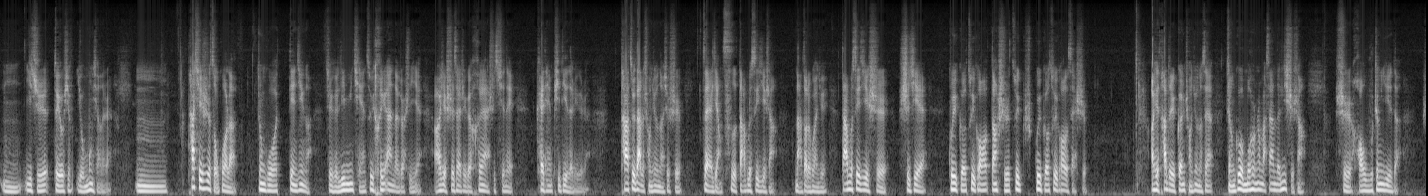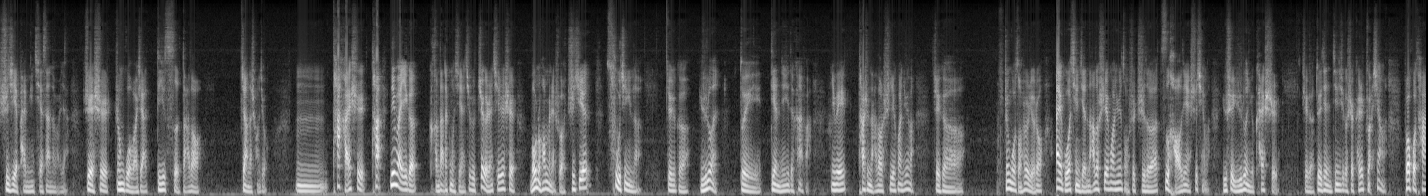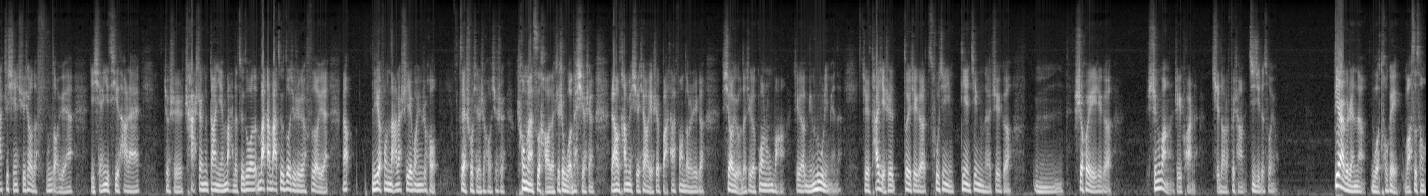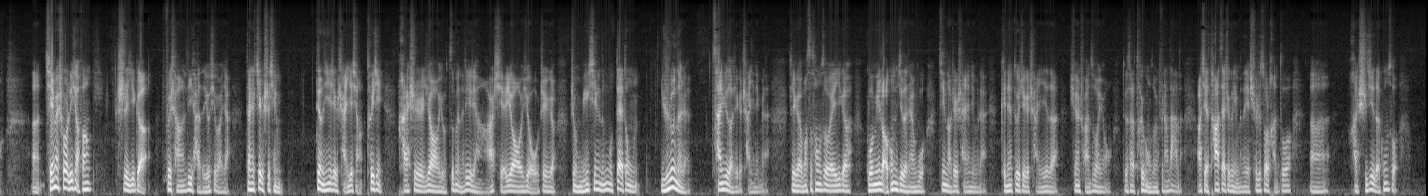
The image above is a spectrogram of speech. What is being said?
嗯，一直对游戏有梦想的人。嗯，他其实是走过了中国电竞啊这个黎明前最黑暗的一段时间，而且是在这个黑暗时期内开天辟地的这个人。他最大的成就呢，就是在两次 WCG 上拿到了冠军。WCG 是世界。规格最高，当时最规格最高的赛事，而且他的个人成就呢，在整个《魔兽争霸三》的历史上是毫无争议的世界排名前三的玩家，这也是中国玩家第一次达到这样的成就。嗯，他还是他另外一个很大的贡献，就是这个人其实是某种方面来说，直接促进了这个舆论对电子竞技的看法，因为他是拿到了世界冠军嘛，这个。中国总是有种爱国情节，拿到世界冠军总是值得自豪的一件事情嘛。于是舆论就开始这个对电子竞技这个事儿开始转向了。包括他之前学校的辅导员，以前一提他来就是差生，当年骂的最多，骂他骂最多就是这个辅导员。然后李晓峰拿了世界冠军之后，再说起来之后，就是充满自豪的，这是我的学生。然后他们学校也是把他放到了这个校友的这个光荣榜、这个名录里面的。就是他也是对这个促进电竞的这个。嗯，社会这个声望这一块呢，起到了非常积极的作用。第二个人呢，我投给王思聪。嗯，前面说李晓峰是一个非常厉害的游戏玩家，但是这个事情，电子竞技这个产业想推进，还是要有资本的力量，而且要有这个这种明星能够带动舆论的人参与到这个产业里面来。这个王思聪作为一个国民老公级的人物进到这个产业里面来，肯定对这个产业的。宣传作用对它的推广作用非常大的，而且他在这个里面呢，也确实做了很多呃很实际的工作。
